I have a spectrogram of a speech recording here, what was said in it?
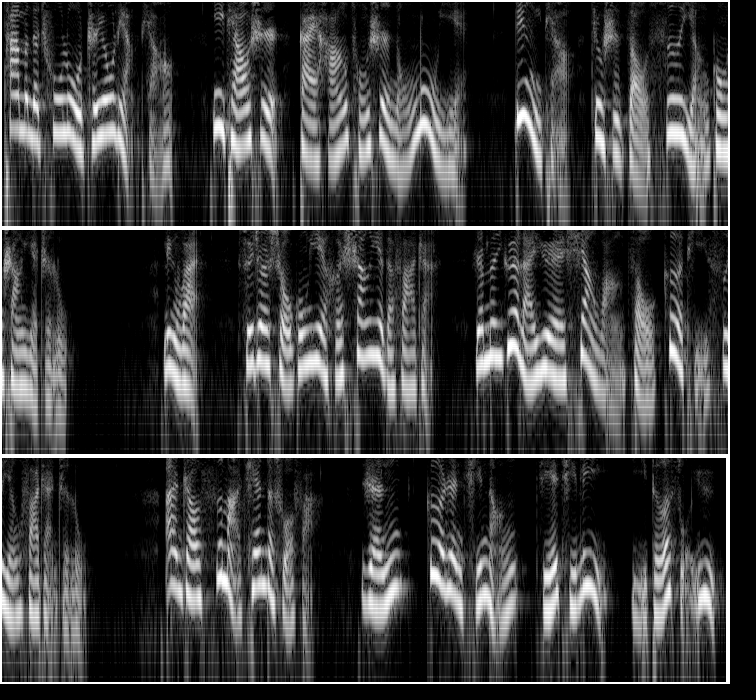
他们的出路只有两条：一条是改行从事农牧业，另一条就是走私营工商业之路。另外，随着手工业和商业的发展，人们越来越向往走个体私营发展之路。按照司马迁的说法，人各任其能，竭其力，以得所欲，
